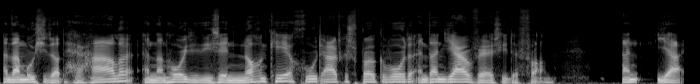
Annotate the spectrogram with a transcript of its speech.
En dan moest je dat herhalen. En dan hoorde je die zin nog een keer goed uitgesproken worden. En dan jouw versie ervan. En ja,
